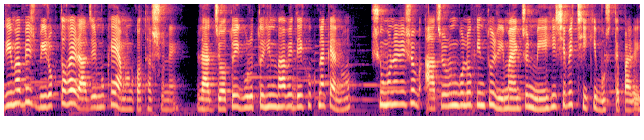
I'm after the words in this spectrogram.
রিমা বেশ বিরক্ত হয় রাজের মুখে এমন কথা শুনে। রাজ যতই গুরুত্বহীনভাবে দেখুক না কেন সুমনের এসব আচরণগুলো কিন্তু রিমা একজন মেয়ে হিসেবে ঠিকই বুঝতে পারে।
